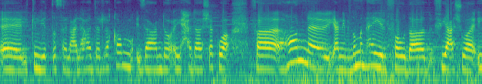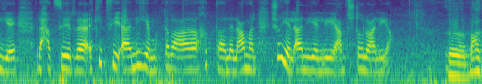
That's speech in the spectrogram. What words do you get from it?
الكل يتصل على هذا الرقم إذا عنده أي حدا شكوى. فهون يعني ضمن هي الفوضى في عشوائية رح تصير أكيد في آلية متبعة خطة للعمل. شو هي الآلية اللي عم تشتغلوا عليها؟ بعد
